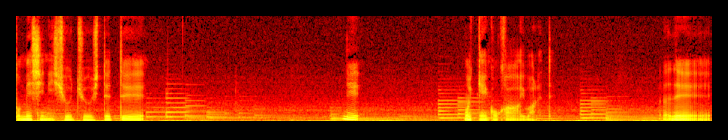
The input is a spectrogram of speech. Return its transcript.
と飯に集中してて、で、もう一軒行こうか言われて。で、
